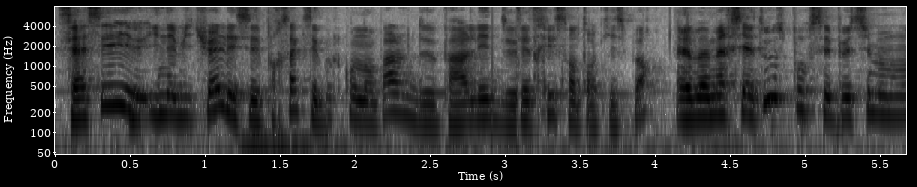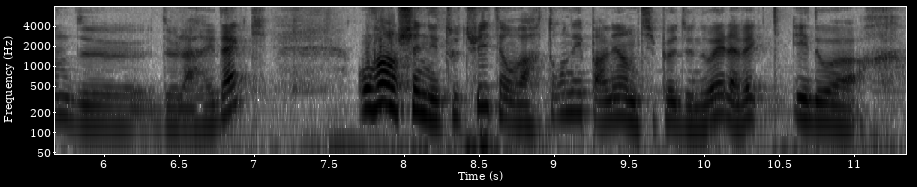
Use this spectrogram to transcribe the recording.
C'est assez inhabituel et c'est pour ça que c'est cool qu'on en parle de parler de Tetris en tant qu'e-sport. Eh ben, merci à tous pour ces petits moments de, de la rédac. On va enchaîner tout de suite et on va retourner parler un petit peu de Noël avec Edouard.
